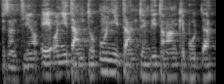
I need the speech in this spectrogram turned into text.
Pesantino. E ogni tanto, ogni tanto invitano anche Buddha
